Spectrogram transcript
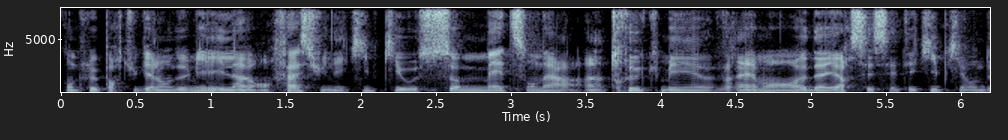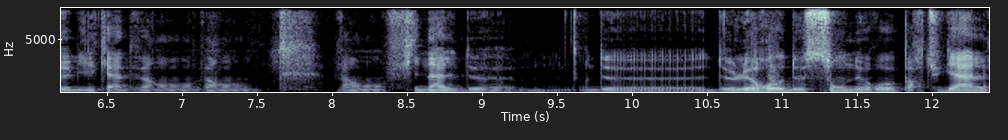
contre le Portugal en 2000, il a en face une équipe qui est au sommet de son art. Un truc, mais euh, vraiment, d'ailleurs, c'est cette équipe qui en 2004 va en, finale de, l'euro, de son euro au Portugal.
